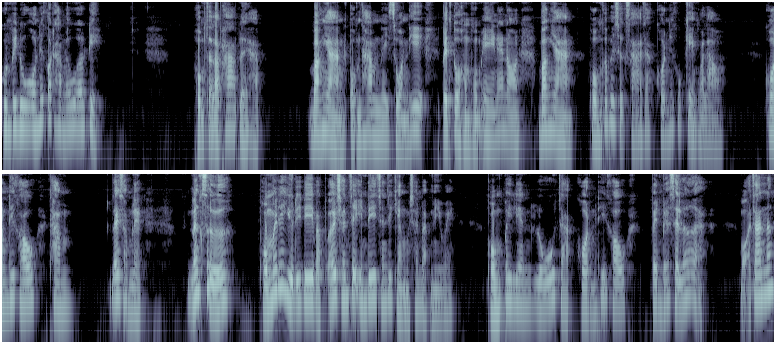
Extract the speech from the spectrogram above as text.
คุณไปดูคนที่เขาทำแล้ว work ดิ ผมสารภาพเลยครับ บางอย่างผมทำในส่วนที่เป็นตัวของผมเองแน่นอน บางอย่างผมก็ไปศึกษาจากคนที่เขาเก่งกว่าเรา คนที่เขาทำได้สำเร็จ หนังสือผมไม่ได้อยู่ดีๆ แบบเอ้ยฉันจะอินดี้ฉันจะเขียนของฉันแบบนี้ไว้ผมไปเรียนรู้จากคนที่เขาเป็น bestseller อะบอกอาจารย์นัก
